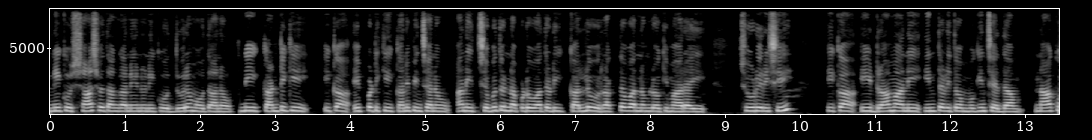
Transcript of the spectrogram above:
నీకు శాశ్వతంగా నేను నీకు దూరం అవుతాను. నీ కంటికి ఇక ఎప్పటికీ కనిపించను అని చెబుతున్నప్పుడు అతడి కళ్ళు రక్తవర్ణంలోకి మారాయి. చూడు రిషి ఇక ఈ డ్రామాని ఇంతటితో ముగించేద్దాం. నాకు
